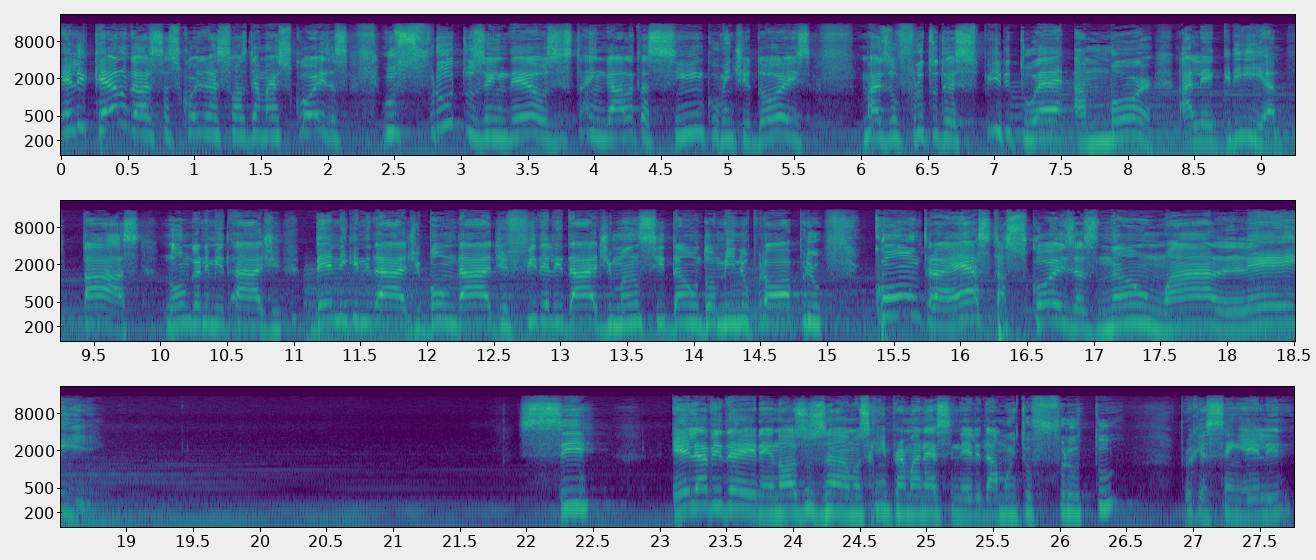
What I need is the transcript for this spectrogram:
Ele quer nos dar essas coisas, mas são as demais coisas. Os frutos em Deus está em Gálatas 5, 22, mas o fruto do Espírito é amor, alegria, paz, longanimidade, benignidade, bondade, fidelidade, mansidão, domínio próprio. Contra estas coisas não há lei. Se ele é a videira e nós usamos, quem permanece nele dá muito fruto, porque sem ele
